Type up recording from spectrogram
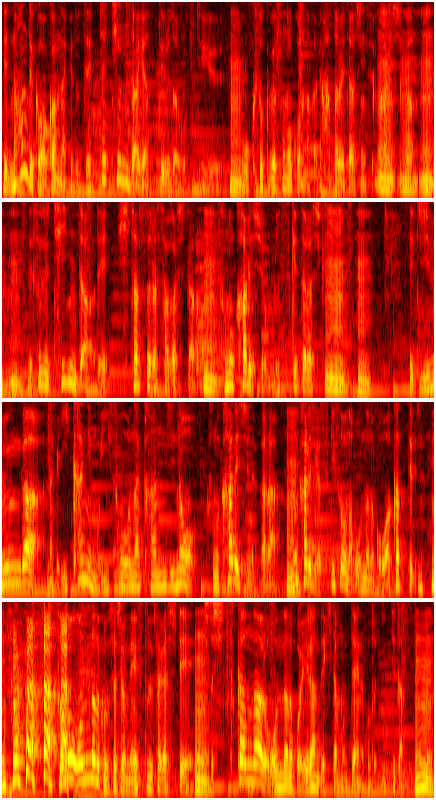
でなんでかわかんないけど絶対 Tinder やってるだろうっていううん。憶測がその子の中で働いたらしいんですよ、彼氏が。うんうん。でそれで Tinder でひたすら探したら、うん。その彼氏を見つけたらしくて、うんうんで自分がなんかいかにもいそうな感じのその彼氏だから、うん。その彼氏が好きそうな女の子分かってるじゃん。その女の子の写真をネットで探して、うん。ちょっと質感のある女の子を選んできたみたいなことを言ってたんですけど、うん。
